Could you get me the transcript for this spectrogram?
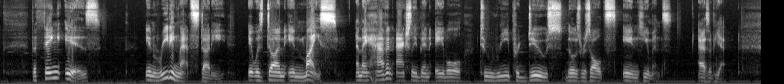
The thing is, in reading that study, it was done in mice, and they haven't actually been able to reproduce those results in humans as of yet.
